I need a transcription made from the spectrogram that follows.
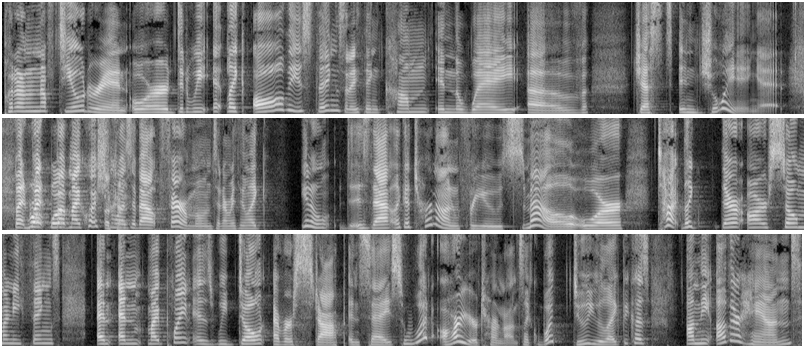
put on enough deodorant? Or did we, it, like, all these things that I think come in the way of just enjoying it. But, Well, but, well, but my question okay. was about pheromones and everything. Like, you know, is that like a turn on for you? Smell or touch? Like, there are so many things and and my point is we don't ever stop and say so what are your turn-ons like what do you like because on the other hand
